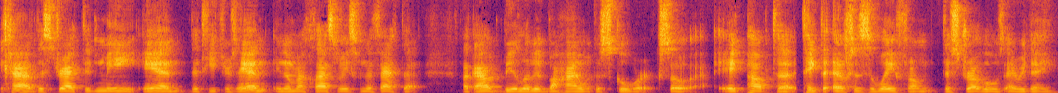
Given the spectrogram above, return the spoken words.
it kind of distracted me and the teachers and you know my classmates from the fact that like I would be a little bit behind with the schoolwork. So it helped to take the emphasis away from the struggles every day.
